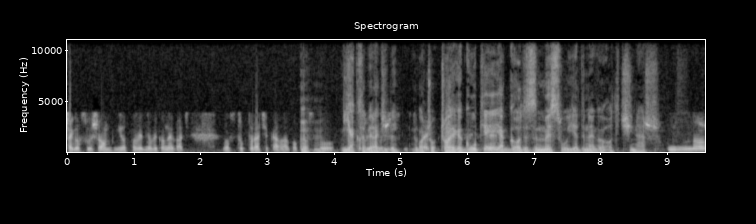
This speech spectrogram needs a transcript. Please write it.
czego słyszą i odpowiednio wykonywać. No struktura ciekawa, po prostu. I Jak sobie radzili? Bo człowiek głupieje, jak go od zmysłu jednego odcinasz. No,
